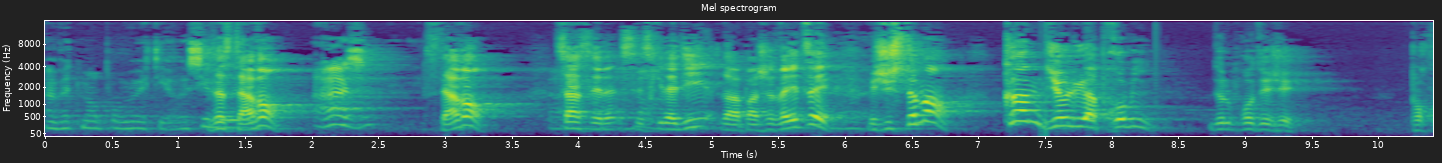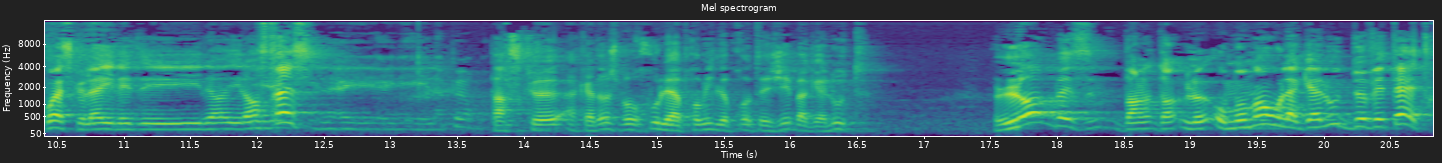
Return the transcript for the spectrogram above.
un vêtement pour me vêtir, et s'il Ça c'était avant. Ah, C'était avant. Ça, c'est c'est ce qu'il a dit dans la parashat Vayetze. Mais justement, comme Dieu lui a promis de le protéger, pourquoi est-ce que là, il est, il il est en stress il, a, il- il a peur. Parce que Akadosh Baruch Hu lui a promis de le protéger, Bagalout. L'homme, dans- dans le- au moment où la galoute devait être.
